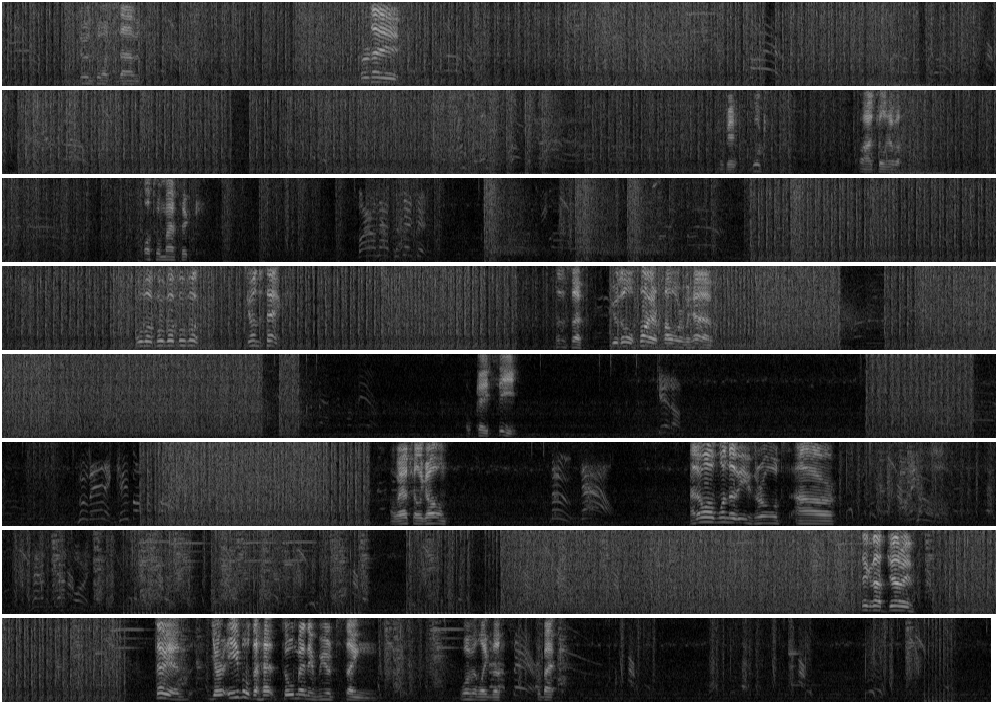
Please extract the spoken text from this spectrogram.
doing so much damage. Grenade! Okay, look. I actually have a automatic. Fire on that position! Move up, move up, move up! Get on the tank! This is uh, use all firepower we have. Okay, see. Get him! Move in and keep up the fire! Oh, we actually got him. Move now! I know on one of these roads are Head that way! Take that, Jerry's. There he is. you're able to hit so many weird things with it like this. Go back.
